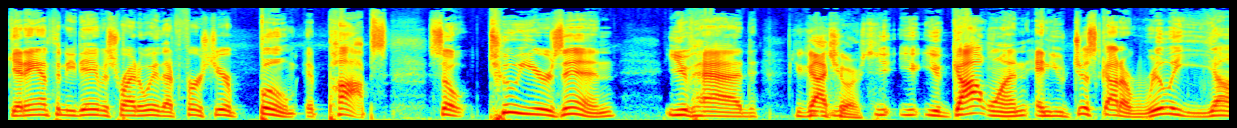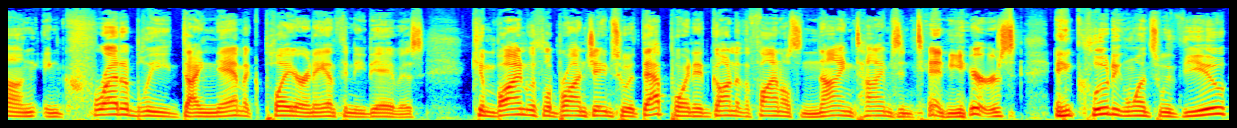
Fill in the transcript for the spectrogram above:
Get Anthony Davis right away that first year, boom, it pops. So two years in, you've had You got yours. you, you, you got one, and you just got a really young, incredibly dynamic player in Anthony Davis, combined with LeBron James, who at that point had gone to the finals nine times in 10 years, including once with you.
